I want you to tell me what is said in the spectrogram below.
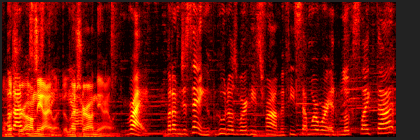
unless you're on the just island. thinking- unless yeah. you're on the island. Right. But I'm just saying, who knows where he's from? If he's somewhere where it looks like that,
